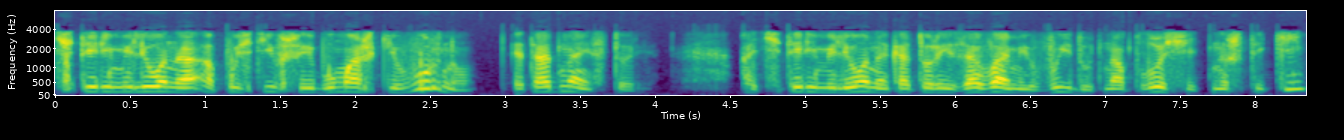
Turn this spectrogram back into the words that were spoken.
4 миллиона опустившие бумажки в урну, это одна история. А 4 миллиона, которые за вами выйдут на площадь на штыки,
